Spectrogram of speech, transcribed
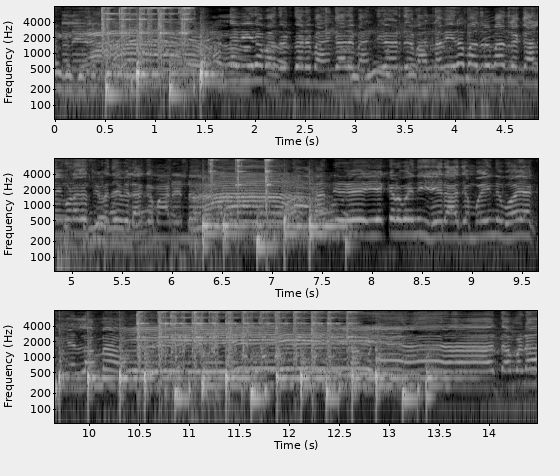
పక్కవాడు కొట్టలేడు బంగారు బంతి కడితే మాత్రం కాలం కూడా శివదేవి లాగా మాడిండు ఎక్కడ పోయింది? ఏ రాజ్యం పోయింది? ఓ అక్క ఎల్లమ్మ. తమ్ముడా,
